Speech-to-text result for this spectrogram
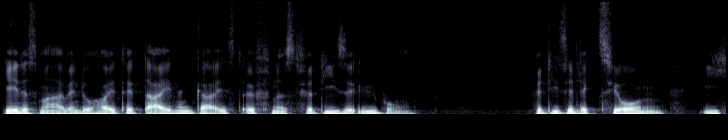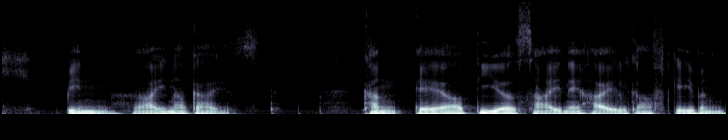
Jedes Mal, wenn du heute deinen Geist öffnest für diese Übung, für diese Lektion, ich bin reiner Geist, kann er dir seine Heilkraft geben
